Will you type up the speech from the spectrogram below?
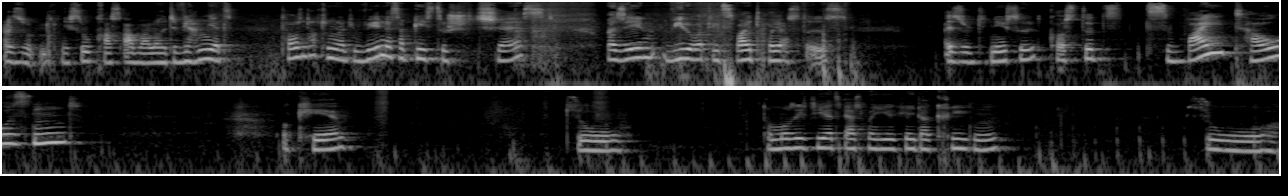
Also noch nicht so krass, aber Leute, wir haben jetzt 1800 Juwelen. Deshalb gehe ich zur Chest. Mal sehen, wie dort die zweiteuerste ist. Also die nächste kostet 2000. Okay. So. Dann muss ich die jetzt erstmal hier wieder kriegen. So.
